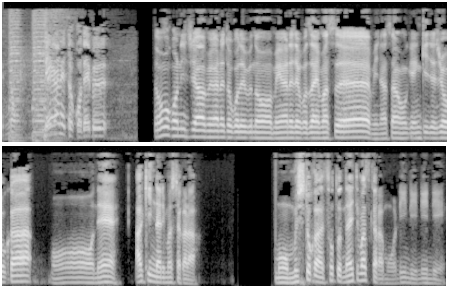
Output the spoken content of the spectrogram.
ーの。メガネとコデブ。どうもこんにちは、メガネとコデブのメガネでございます。皆さんお元気でしょうか？もうね、秋になりましたから。もう虫とか外に鳴いてますから、もうリンリンリンリン。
